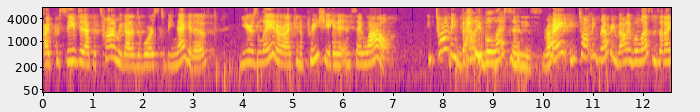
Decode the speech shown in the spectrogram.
I perceived it at the time we got a divorce to be negative, years later I can appreciate it and say, wow, he taught me valuable lessons, right? He taught me very valuable lessons that I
